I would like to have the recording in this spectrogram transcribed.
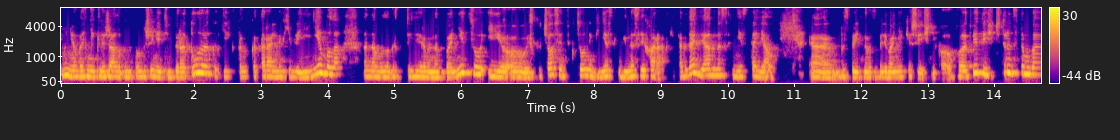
у нее возникли жалобы на повышение температуры, каких-то катаральных явлений не было, она была госпитализирована в больницу и э, исключался инфекционный генез, генез лихорадки. Тогда диагноз не стоял э, воспалительного заболевания кишечника. В 2014 году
